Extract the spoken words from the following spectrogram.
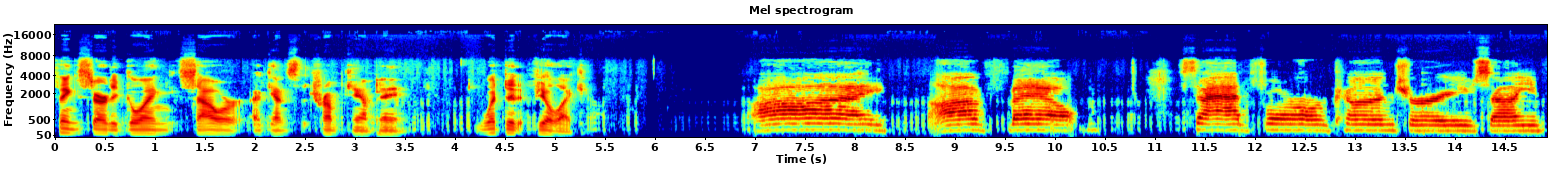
things started going sour against the Trump campaign? What did it feel like? I I felt sad for our country, saying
